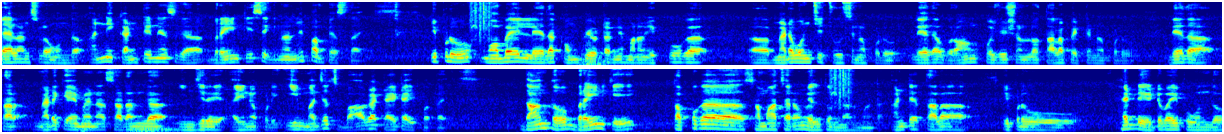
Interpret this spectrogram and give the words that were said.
బ్యాలెన్స్లో ఉందో అన్నీ కంటిన్యూస్గా బ్రెయిన్కి సిగ్నల్ని పంపిస్తాయి. ఇప్పుడు మొబైల్ లేదా కంప్యూటర్ని మనం ఎక్కువగా మెడ వంచి చూసినప్పుడు లేదా రాంగ్ పొజిషన్లో తల పెట్టినప్పుడు లేదా త మెడకి ఏమైనా సడన్గా ఇంజరీ అయినప్పుడు ఈ మజిల్స్ బాగా టైట్ అయిపోతాయి. దాంతో బ్రెయిన్కి తప్పుగా సమాచారం వెళ్తుందనమాట అంటే తల ఇప్పుడు హెడ్ ఎటువైపు ఉందో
